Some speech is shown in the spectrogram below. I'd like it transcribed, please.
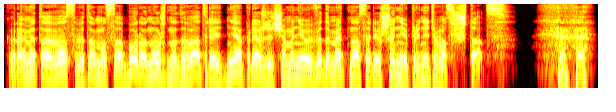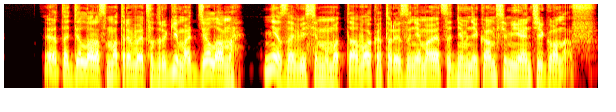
Кроме того, Святому Собору нужно 2-3 дня, прежде чем они уведомят нас о решении принять вас в штат. Это дело рассматривается другим отделом, независимым от того, который занимается дневником семьи Антигонов.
